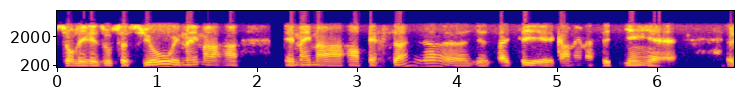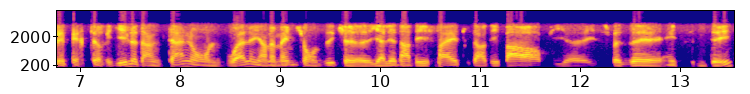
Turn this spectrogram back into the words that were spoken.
sur les réseaux sociaux et même en- et même en, en personne. Là, Euh, ça a été quand même assez bien euh, répertorié là, dans le temps. Là, on le voit. Là, il y en a même qui ont dit qu'ils allaient dans des fêtes ou dans des bars, puis euh, ils se faisaient intimider.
